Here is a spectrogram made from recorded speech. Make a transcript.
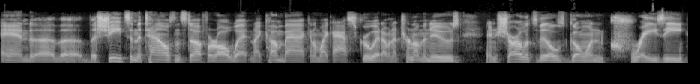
and uh, the the sheets and the towels and stuff are all wet, and I come back and I'm like, ah, screw it. I'm gonna turn on the news, and Charlottesville's going crazy.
